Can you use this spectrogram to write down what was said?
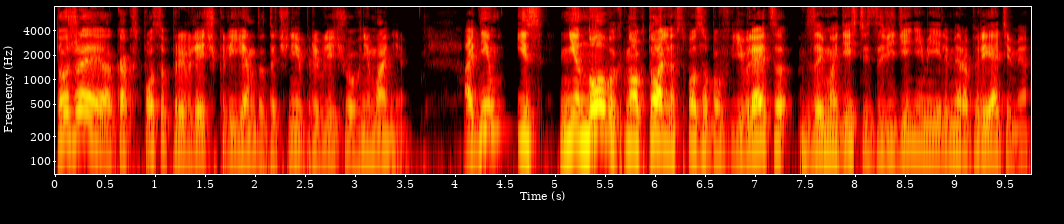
Тоже как способ привлечь клиента, точнее привлечь его внимание. Одним из не новых, но актуальных способов является взаимодействие с заведениями или мероприятиями,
